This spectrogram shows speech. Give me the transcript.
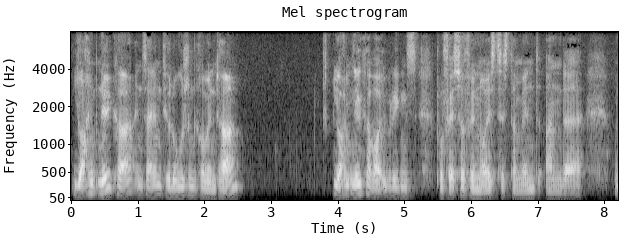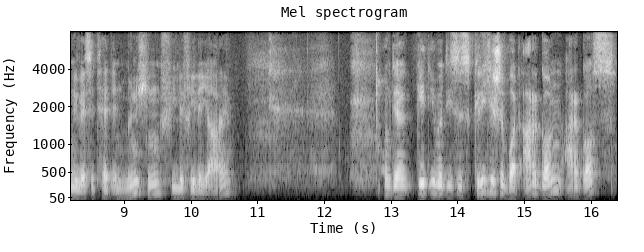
Joachim Nilka in seinem theologischen Kommentar. Joachim Nilka war übrigens Professor für Neues Testament an der Universität in München viele, viele Jahre. Und er geht über dieses griechische Wort Argon, Argos,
